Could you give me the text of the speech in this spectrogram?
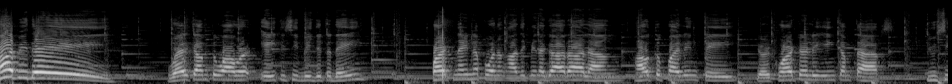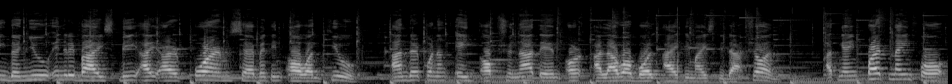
Happy day! Welcome to our ATC video today. Part 9 na po ng ating pinag-aaralang How to File and Pay Your Quarterly Income Tax using the new and revised BIR Form 1701Q under po ng aid option natin or allowable itemized deduction. At ngayong part 9 po,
